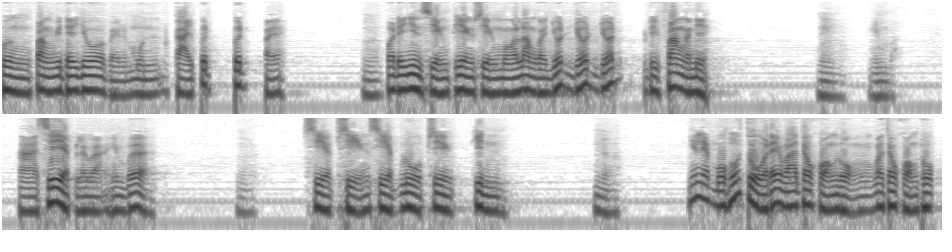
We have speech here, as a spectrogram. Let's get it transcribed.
เพิ่งฟังวิทยุไป มุนกายปึ๊ดปึ๊ดไป พอได้ยินเสียงเพลงเสียงหมอลำก็ยศยศยศได้ฟังอันนี้เห็นบ่หาเสียบแล้วว่าเห็นเบอร์เสียบเสียงเสียบรูปเสียบกินนี่แหละโมหูตัวได้ว่าเจ้าของหลงว่าเจ้าของทุกข์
